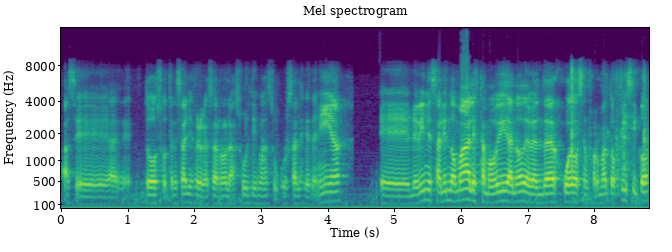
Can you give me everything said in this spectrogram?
hace eh, dos o tres años creo que cerró las últimas sucursales que tenía. Eh, le viene saliendo mal esta movida, ¿no? De vender juegos en formato físico.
